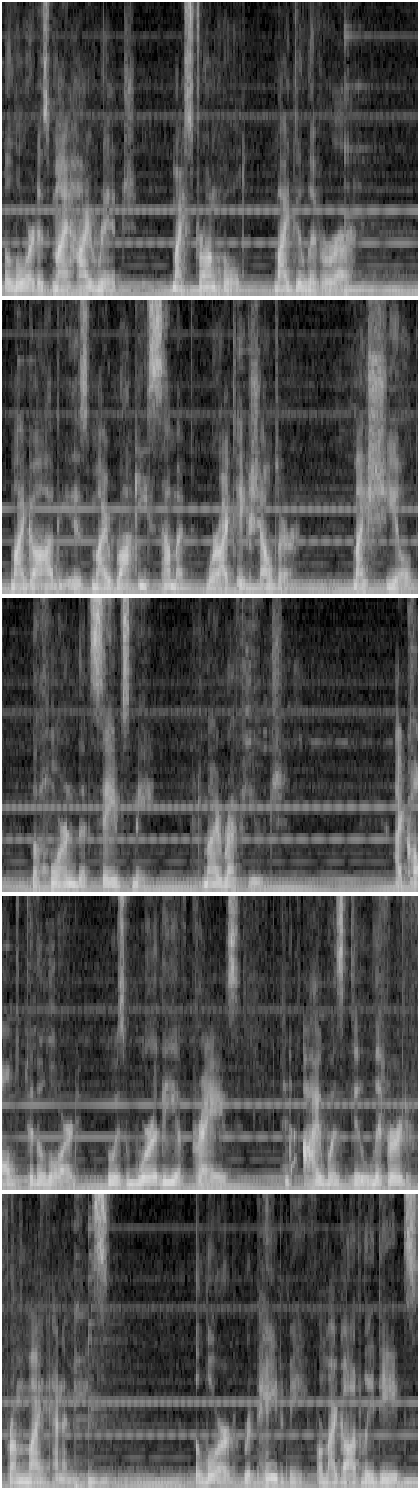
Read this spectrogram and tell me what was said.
The Lord is my high ridge, my stronghold, my deliverer. My God is my rocky summit where I take shelter, my shield, the horn that saves me, and my refuge. I called to the Lord, who is worthy of praise, and I was delivered from my enemies. The Lord repaid me for my godly deeds.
